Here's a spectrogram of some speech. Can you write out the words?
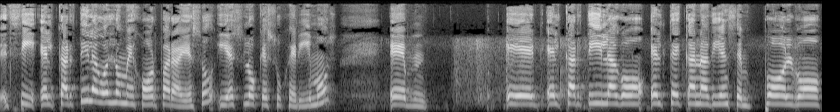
eh, sí, el cartílago es lo mejor para eso y es lo que sugerimos. Em, eh, el cartílago, el té canadiense en polvo,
